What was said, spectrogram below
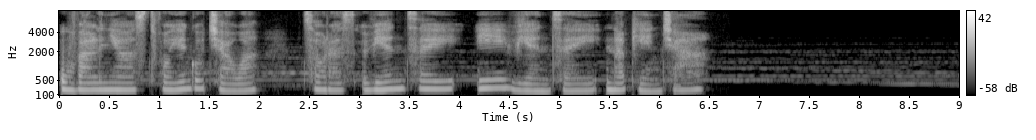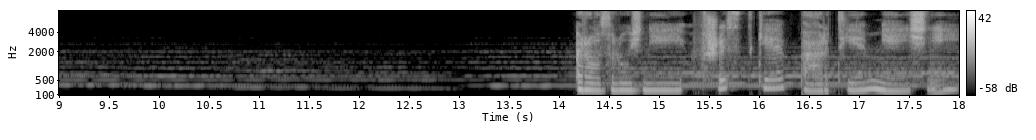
uwalnia z Twojego ciała coraz więcej i więcej napięcia. Rozluźnij wszystkie partie mięśni.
